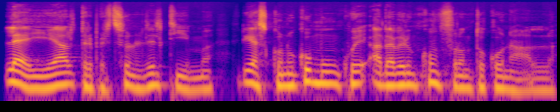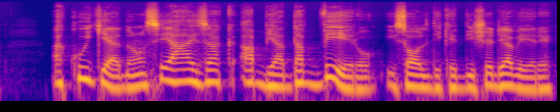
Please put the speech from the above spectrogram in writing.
Lei e altre persone del team riescono comunque ad avere un confronto con Al, a cui chiedono se Isaac abbia davvero i soldi che dice di avere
